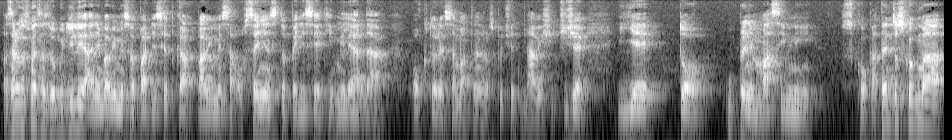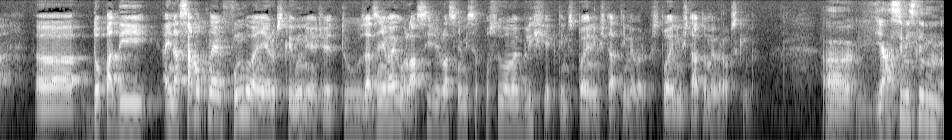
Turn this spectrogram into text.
a zrazu sme sa zobudili a nebavíme sa o pár desiatkách, bavíme sa o 750 miliardách, o ktoré sa má ten rozpočet navýšiť. Čiže je to úplne masívny skok. A tento skok má dopady aj na samotné fungovanie Európskej únie, že tu zaznievajú hlasy, že vlastne my sa posúvame bližšie k tým Spojeným, štátym, Spojeným štátom európskym. Uh, ja si myslím, uh,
